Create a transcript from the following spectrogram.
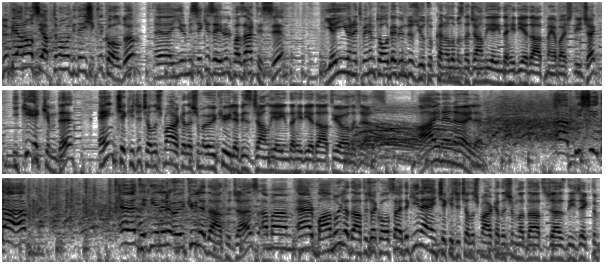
dün bir anons yaptım ama bir değişiklik oldu. Ee, 28 Eylül Pazartesi yayın yönetmenim Tolga Gündüz YouTube kanalımızda canlı yayında hediye dağıtmaya başlayacak. 2 Ekim'de en çekici çalışma arkadaşım Öykü ile biz canlı yayında hediye dağıtıyor olacağız. Aynen öyle. Ha, bir şey daha. Evet hediyeleri öyküyle dağıtacağız ama eğer Banu'yla dağıtacak olsaydık yine en çekici çalışma arkadaşımla dağıtacağız diyecektim.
